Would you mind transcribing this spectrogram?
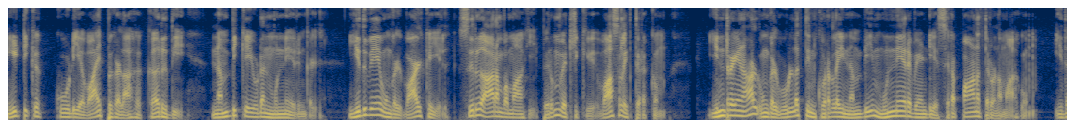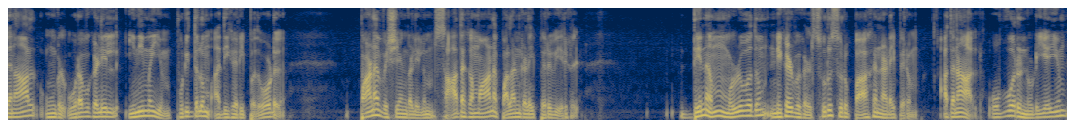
நீட்டிக்கக்கூடிய வாய்ப்புகளாக கருதி நம்பிக்கையுடன் முன்னேறுங்கள். இதுவே உங்கள் வாழ்க்கையில் சிறு ஆரம்பமாகி பெரும் வெற்றிக்கு வாசலை திறக்கும். இன்றைய நாள் உங்கள் உள்ளத்தின் குரலை நம்பி முன்னேற வேண்டிய சிறப்பான தருணமாகும். இதனால் உங்கள் உறவுகளில் இனிமையும் புரிதலும் அதிகரிப்பதோடு பண விஷயங்களிலும் சாதகமான பலன்களை பெறுவீர்கள். தினம் முழுவதும் நிகழ்வுகள் சுறுசுறுப்பாக நடைபெறும். அதனால் ஒவ்வொரு நொடியையும்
